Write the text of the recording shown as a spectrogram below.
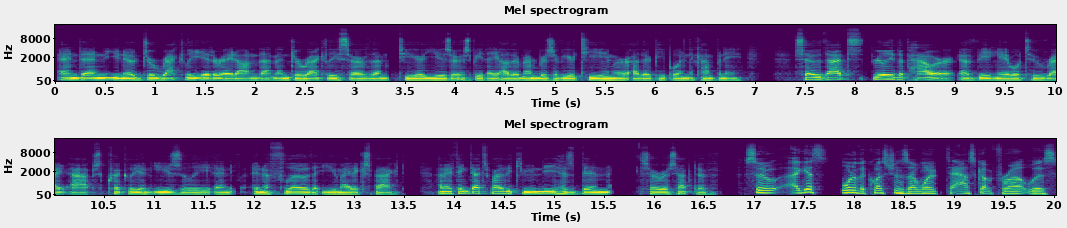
and then you know directly iterate on them and directly serve them to your users be they other members of your team or other people in the company so that's really the power of being able to write apps quickly and easily and in a flow that you might expect. And I think that's why the community has been so receptive. So I guess one of the questions I wanted to ask up front was,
